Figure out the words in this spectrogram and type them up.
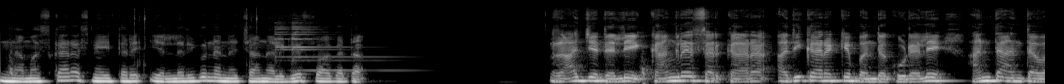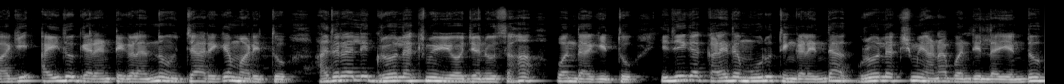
ನಮಸ್ಕಾರ ಸ್ನೇಹಿತರೆ, ಎಲ್ಲರಿಗೂ ನನ್ನ ಚಾನಲ್ಗೆ ಸ್ವಾಗತ. ರಾಜ್ಯದಲ್ಲಿ ಕಾಂಗ್ರೆಸ್ ಸರ್ಕಾರ ಅಧಿಕಾರಕ್ಕೆ ಬಂದ ಕೂಡಲೇ ಹಂತ ಹಂತವಾಗಿ ಐದು ಗ್ಯಾರಂಟಿಗಳನ್ನು ಜಾರಿಗೆ ಮಾಡಿತ್ತು. ಅದರಲ್ಲಿ ಗೃಹಲಕ್ಷ್ಮಿ ಯೋಜನೆಯು ಸಹ ಒಂದಾಗಿತ್ತು. ಇದೀಗ ಕಳೆದ ಮೂರು ತಿಂಗಳಿಂದ ಗೃಹಲಕ್ಷ್ಮಿ ಹಣ ಬಂದಿಲ್ಲ ಎಂದು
